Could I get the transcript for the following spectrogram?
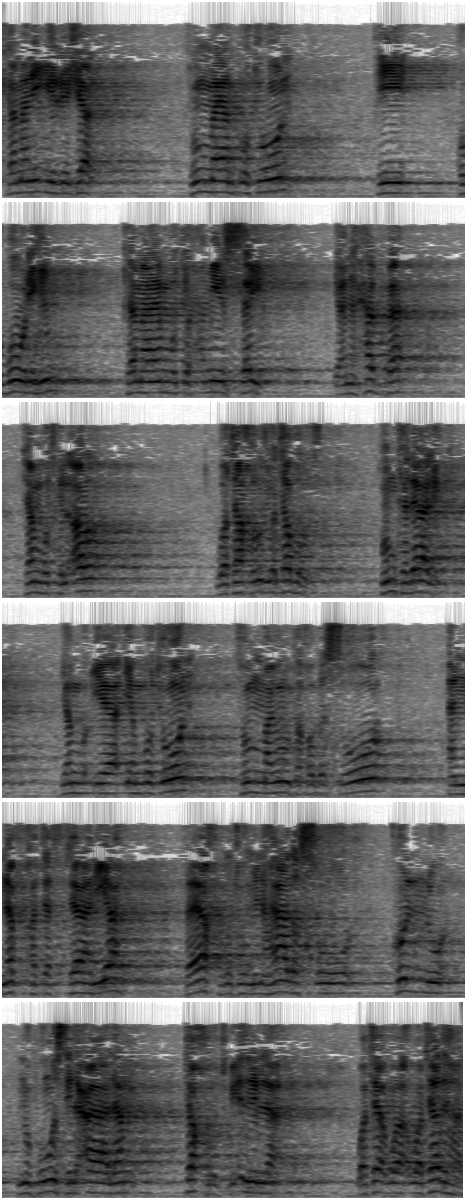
كمني الرجال ثم ينبتون في قبورهم كما ينبت حمير السيل. يعني حبة تنبت في الأرض وتخرج وتبرز. هم كذلك ينبتون ثم ينفخ بالصور النفخة الثانية فيخرج من هذا الصور كل نفوس العالم تخرج بإذن الله. وتذهب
